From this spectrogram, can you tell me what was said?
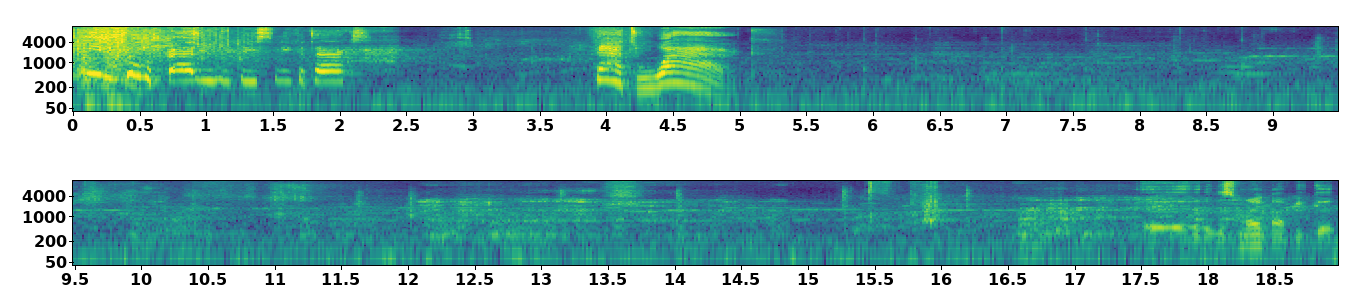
Can't even kill the fatties with these sneak attacks. That's whack. Uh, this might not be good.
